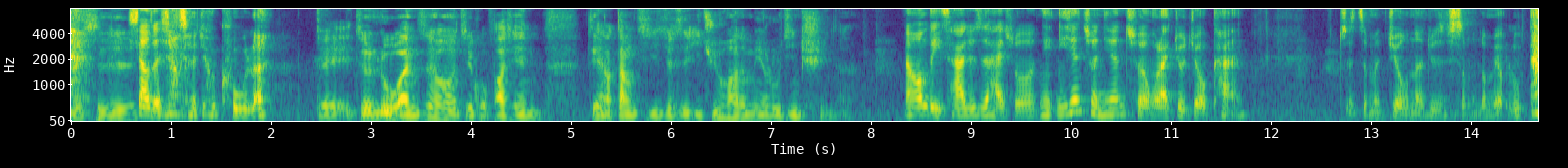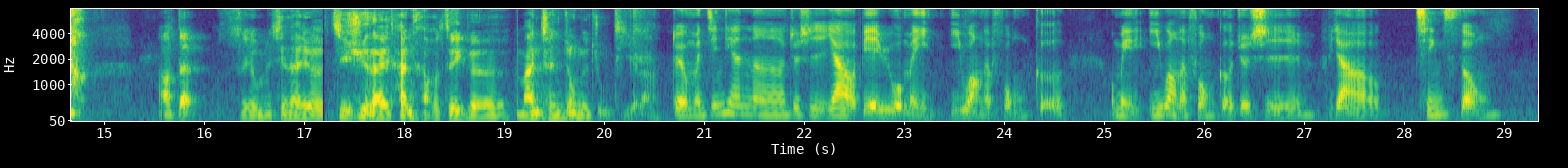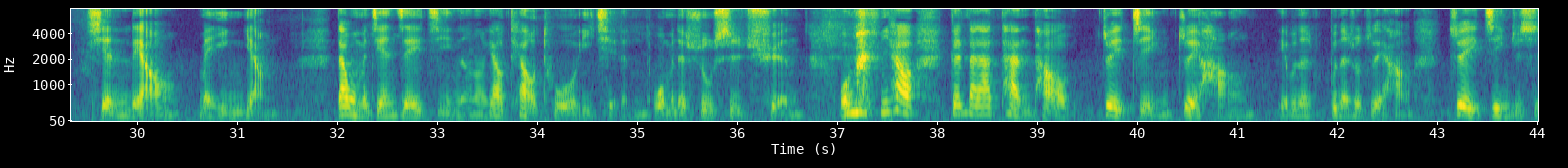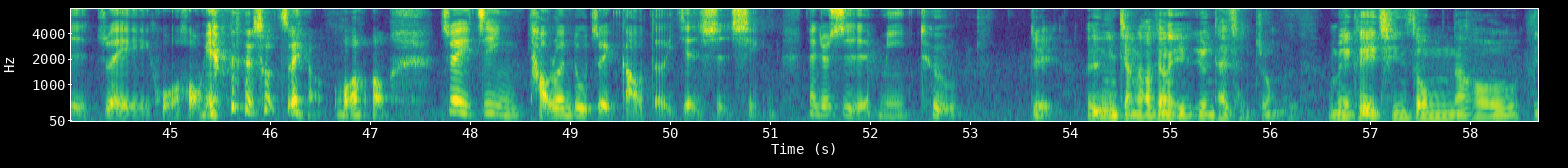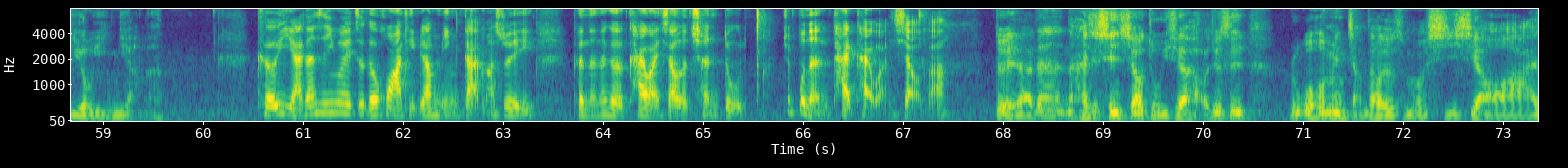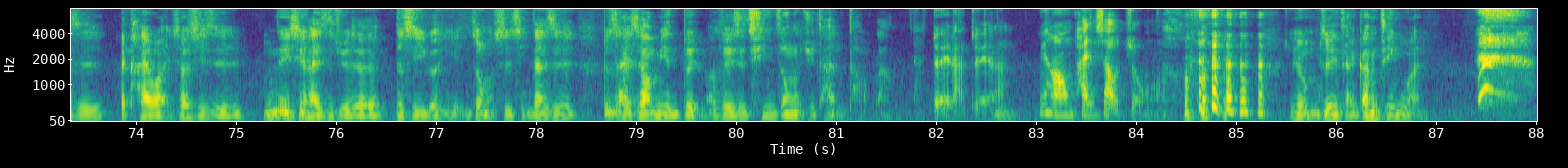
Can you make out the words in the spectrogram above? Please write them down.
就是 笑着笑着就哭了。对，就是录完之后，结果发现电脑宕机，就是一句话都没有录进去呢。然后理查就是还说：“你你先存，你先存，我来救救看。”这怎么救呢？就是什么都没有录到。好的，所以我们现在又继续来探讨这个蛮沉重的主题啦。对，我们今天呢，就是要别于我们以以往的风格。我们以以往的风格就是比较轻松、闲聊、没营养。但我们今天这一集呢，要跳脱以前我们的舒适圈，我们要跟大家探讨最近最夯，也不能不能说最夯，最近就是最火红，也不能说最火红，最近讨论度最高的一件事情，那就是 Me Too。对，可是你讲的好像也有点太沉重了。我们也可以轻松，然后有营养啊。可以啊，但是因为这个话题比较敏感嘛，所以可能那个开玩笑的程度就不能太开玩笑吧。对啦，但是那还是先消毒一下好了。就是如果后面讲到有什么嬉笑啊，还是在开玩笑，其实内心还是觉得这是一个很严重的事情，但是就是还是要面对嘛，所以是轻松的去探讨啦。对啦，对啦，因为好像潘少忠哦。因为我们最近才刚听完，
